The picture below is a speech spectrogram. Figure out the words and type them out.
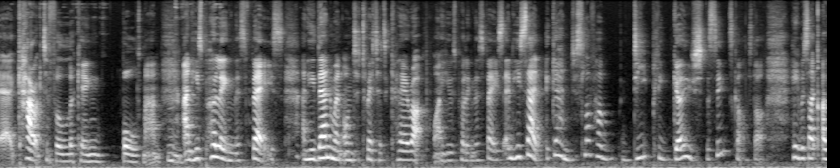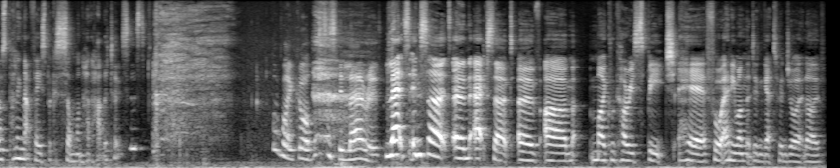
uh, characterful looking bald man Mm. and he's pulling this face and he then went on to Twitter to clear up why he was pulling this face and he said again just love how deeply gauche the suits cast are he was like I was pulling that face because someone had halitosis Oh my god, this is hilarious. Let's insert an excerpt of um, Michael Curry's speech here for anyone that didn't get to enjoy it live.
